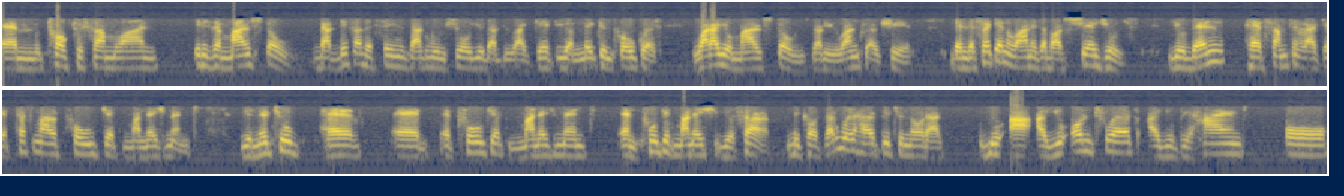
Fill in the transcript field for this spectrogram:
um, talk to someone. It is a milestone. That these are the things that will show you that you are get you are making progress. What are your milestones that you want to achieve? Then the second one is about schedules. You then have something like a personal project management. You need to have a, a project management and project manage yourself because that will help you to know that you are are you on track, are you behind, or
